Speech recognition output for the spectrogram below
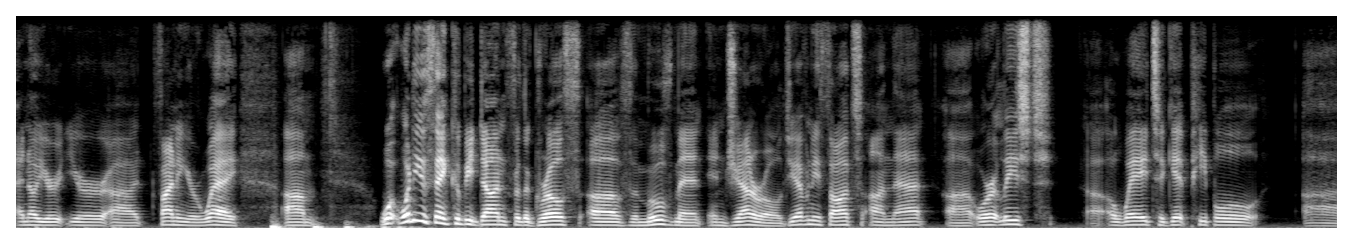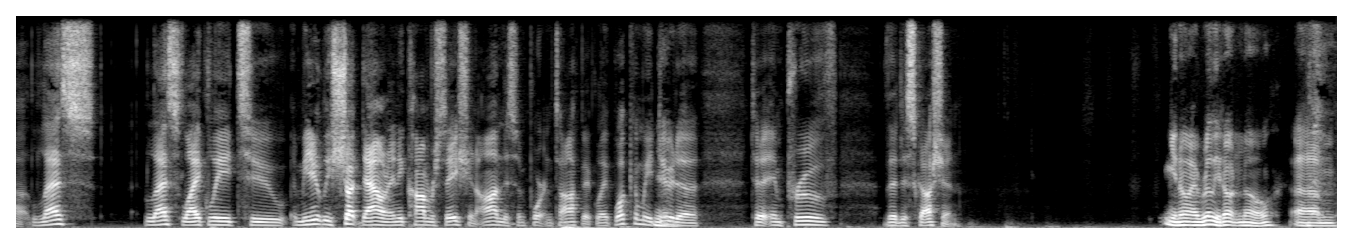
I know you're you're uh, finding your way. Um, what what do you think could be done for the growth of the movement in general? Do you have any thoughts on that, or at least a way to get people less less likely to immediately shut down any conversation on this important topic? Like, what can we do yeah. to to improve the discussion? You know, I really don't know. Um,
